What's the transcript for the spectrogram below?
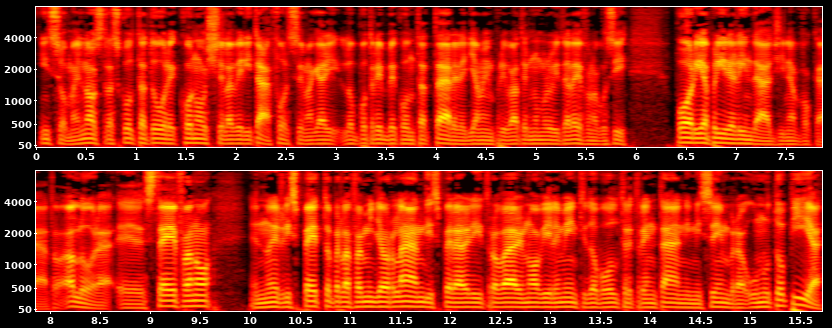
Insomma, il nostro ascoltatore conosce la verità, forse magari lo potrebbe contattare, le diamo in privato il numero di telefono così può riaprire l'indagine, avvocato. Allora, eh, Stefano, eh, nel rispetto per la famiglia Orlandi, sperare di trovare nuovi elementi dopo oltre 30 anni mi sembra un'utopia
